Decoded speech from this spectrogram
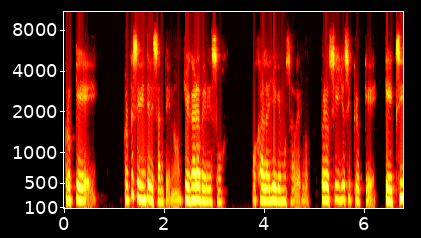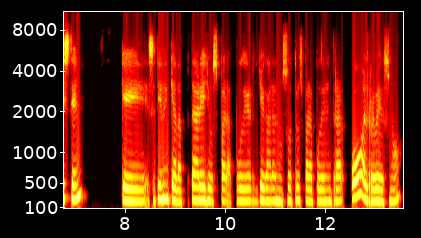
Creo que, creo que sería interesante, ¿no? Llegar a ver eso. Ojalá lleguemos a verlo pero sí, yo sí creo que, que existen, que se tienen que adaptar ellos para poder llegar a nosotros, para poder entrar, o al revés, ¿no?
